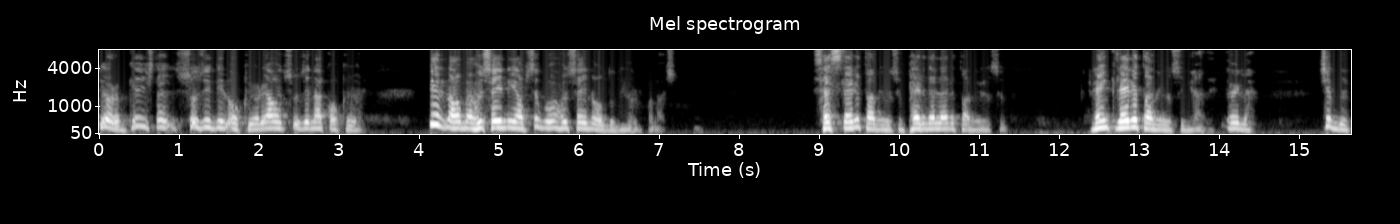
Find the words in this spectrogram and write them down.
diyorum ki işte Suzi Dil okuyor yahut Suzi Nak okuyor. Bir name Hüseyin'i yapsın bu Hüseyin oldu diyorum falan. Sesleri tanıyorsun, perdeleri tanıyorsun. Renkleri tanıyorsun yani. Öyle. Şimdi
